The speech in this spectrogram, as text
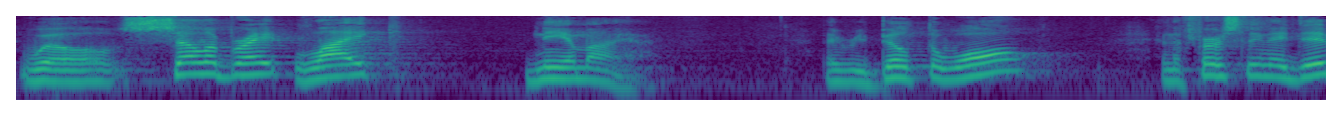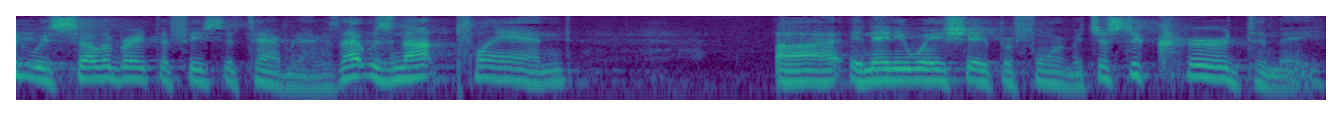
we'll celebrate like Nehemiah. They rebuilt the wall, and the first thing they did was celebrate the Feast of Tabernacles. That was not planned uh, in any way, shape, or form. It just occurred to me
